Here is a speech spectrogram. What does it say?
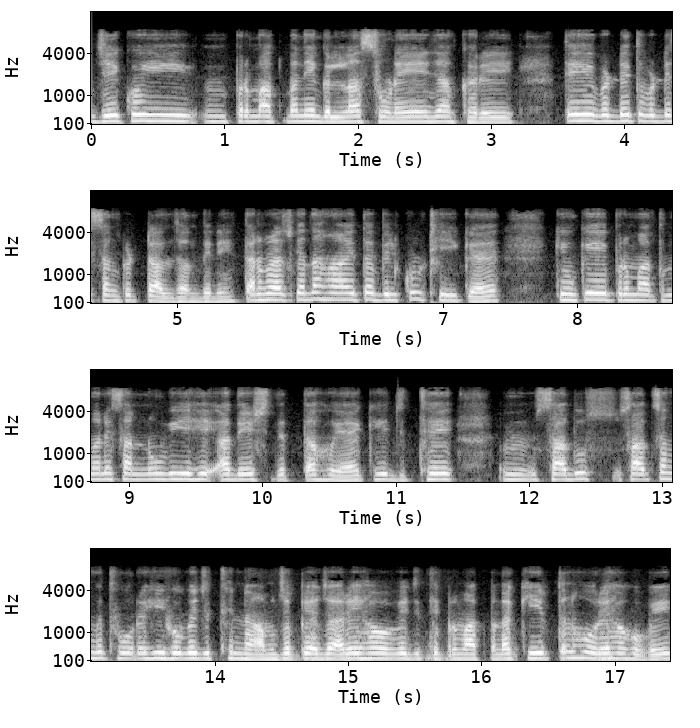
ਜੇ ਕੋਈ ਪਰਮਾਤਮਾ ਦੀਆਂ ਗੱਲਾਂ ਸੁਣੇ ਜਾਂ ਕਰੇ ਤੇ ਵੱਡੇ ਤੋਂ ਵੱਡੇ ਸੰਕਟ ਟਲ ਜਾਂਦੇ ਨੇ। ਧਰਮਰਾਜ ਕਹਿੰਦਾ, ਹਾਂ, ਇਹ ਤਾਂ ਬਿਲਕੁਲ ਠੀਕ ਹੈ, ਕਿਉਂਕਿ ਪ੍ਰਮਾਤਮਾ ਨੇ ਸਾਨੂੰ ਵੀ ਇਹ ਆਦੇਸ਼ ਦਿੱਤਾ ਹੋਇਆ ਹੈ ਕਿ ਜਿੱਥੇ ਸਾਧੂ, ਸਾਧ ਸੰਗਤ ਹੋ ਰਹੀ ਹੋਵੇ, ਜਿੱਥੇ ਨਾਮ ਜਪਿਆ ਜਾ ਰਿਹਾ ਹੋਵੇ, ਜਿੱਥੇ ਪ੍ਰਮਾਤਮਾ ਦਾ ਕੀਰਤਨ ਹੋ ਰਿਹਾ ਹੋਵੇ,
